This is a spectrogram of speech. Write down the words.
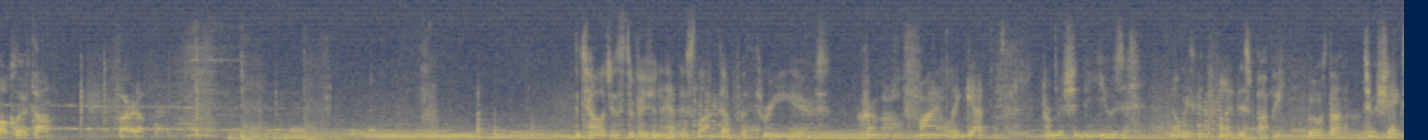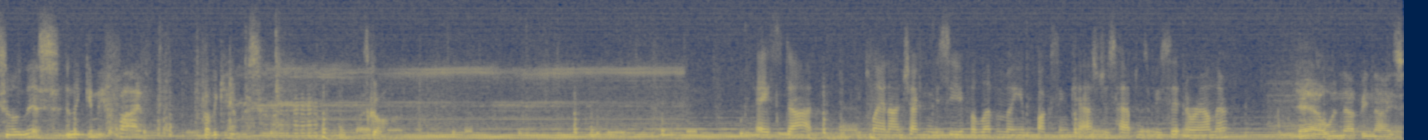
All clear, Tom. Fire it up. Intelligence Division had this locked up for three years. Criminal finally got permission to use it. Nobody's gonna find this puppy. We almost done? Two shakes on this, and then give me five for the cameras. Let's go. Hey, Stott, you plan on checking to see if 11 million bucks in cash just happens to be sitting around there? Yeah, wouldn't that be nice?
